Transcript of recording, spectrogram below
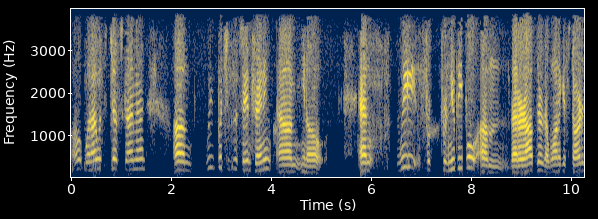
Well, what I would suggest, Skyman, um, we put you through the same training, um, you know, and we for for new people um, that are out there that want to get started.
